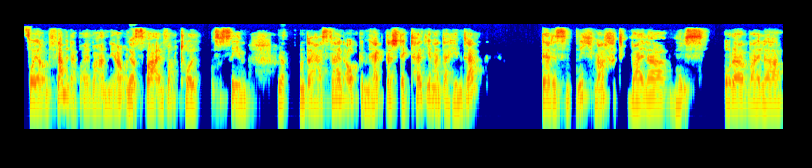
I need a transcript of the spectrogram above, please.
Feuer und Flamme dabei waren, ja. Und es ja. war einfach toll zu sehen. Ja. Und da hast du halt auch gemerkt, da steckt halt jemand dahinter, der das nicht macht, weil er muss oder weil er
